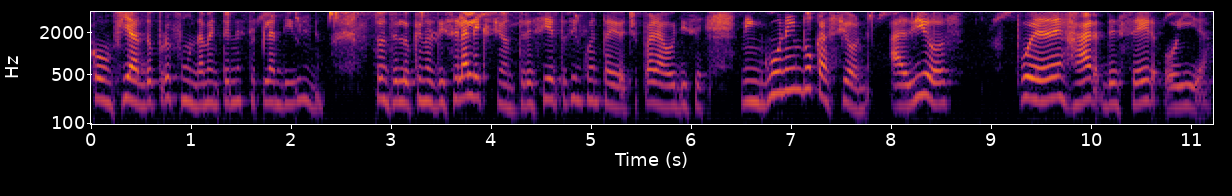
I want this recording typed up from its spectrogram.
confiando profundamente en este plan divino. Entonces, lo que nos dice la lección 358 para hoy dice, ninguna invocación a Dios puede dejar de ser oída.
